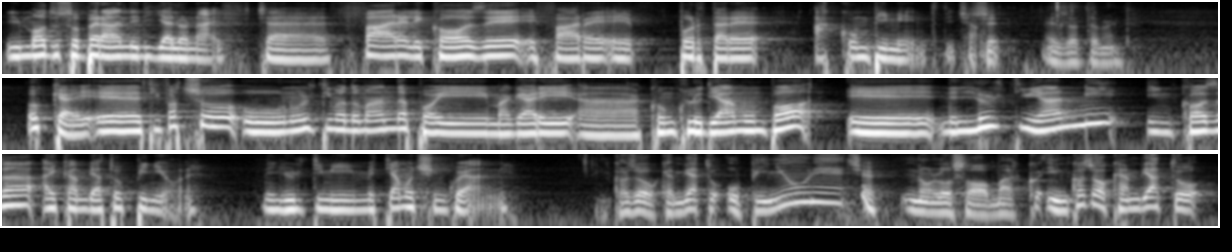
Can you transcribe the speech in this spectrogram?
il modus operandi di Yellowknife, cioè fare le cose e fare e portare a compimento, diciamo. Sì, esattamente. Ok, eh, ti faccio un'ultima domanda, poi magari eh, concludiamo un po'. E negli ultimi anni in cosa hai cambiato opinione? Negli ultimi, mettiamo, 5 anni. In cosa ho cambiato opinione? Sì. Non lo so, ma in cosa ho cambiato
